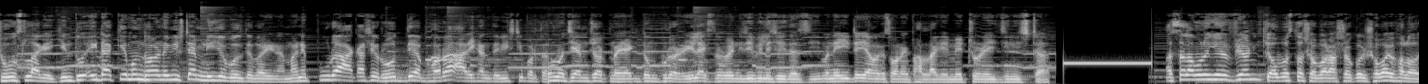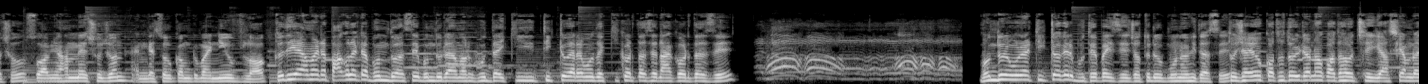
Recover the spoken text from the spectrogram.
জোশ লাগে, কিন্তু এটা কেমন ধরনের বৃষ্টি আমি নিজে বলতে পারি না। মানে পুরা আকাশে রোদ দিয়ে ভরা আর এখান থেকে বৃষ্টি পড়তে কোনো জ্যাম জট নাই, একদম পুরো রিল্যাক্স ভাবে নিরিবিলি যেতেছি মানে এইটাই আমার কাছে অনেক ভালো লাগে মেট্রোর এই জিনিসটা। আসসালামু আলাইকুম এভরিওয়ান কি অবস্থা সবার? আশা করি সবাই ভালো আছো। সো আমি Ahmed Sujon and guys welcome to my new blog যদি আমার একটা পাগল একটা বন্ধু আছে, বন্ধুটা আমার হুদাই কি টিকটকের মধ্যে কি করতেছে, না করতেছে? বন্ধুরা মনে টিকটকের ভূতে পাইছে, যতটুকু মনে হইতাছে। তো যাই হোক, কথা তো ওইটা কথা হচ্ছে আজকে আমরা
